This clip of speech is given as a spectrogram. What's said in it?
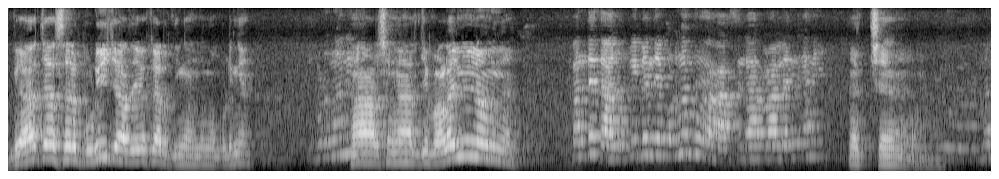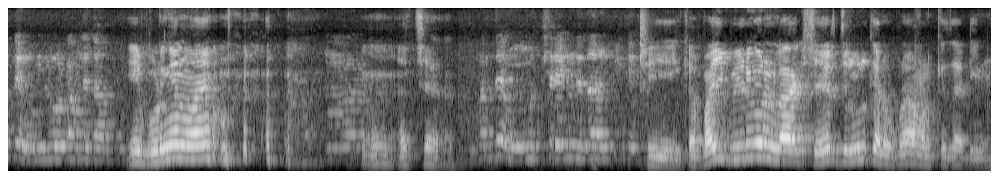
ਵਿਆਹ 'ਚ ਅਸਲ ਬੁੜੀ ਜ਼ਿਆਦੇ ਕਰਦੀਆਂ ਹੁੰਦੀਆਂ ਬੁੜੀਆਂ। ਬੁੜੀਆਂ ਨਹੀਂ ਹਾਰ ਸ਼ਿੰਗਾਰ ਜੇ ਵਾਲਾ ਨਹੀਂ ਲਾਉਂਦੀਆਂ। ਬੰਦੇ ਦਾਰੂ ਪੀ ਲੈਂਦੇ ਬੁੜੀਆਂ ਫਿਰ ਹਾਰ ਸਿੰਗਾਰ ਲਾ ਲੈਂਦੀਆਂ ਨੇ। ਅੱਛਾ। ਬੰਦੇ ਉਹ ਨਹੀਂ ਲੋਟ ਆਉਂਦੇ ਦਾਰੂ ਪੀ ਇਹ ਬੁੜੀਆਂ ਨੂੰ ਆਏ ਅੱਛਾ। ਬੰਦੇ ਉਹ ਮੁੱਛਰੇ ਹੁੰਦੇ ਦਾਰੂ ਪੀ ਕੇ। ਠੀਕ ਹੈ ਬਾਈ ਵੀਡੀਓ ਨੂੰ ਲਾਈਕ ਸ਼ੇਅਰ ਜ਼ਰੂਰ ਕਰੋ ਭਰਾ ਬਣ ਕੇ ਸਾਡੀ ਨੂੰ।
